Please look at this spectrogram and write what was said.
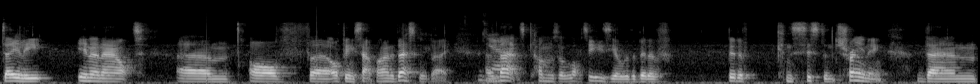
daily in and out um, of uh, of being sat behind a desk all day, and yeah. that comes a lot easier with a bit of bit of consistent training than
